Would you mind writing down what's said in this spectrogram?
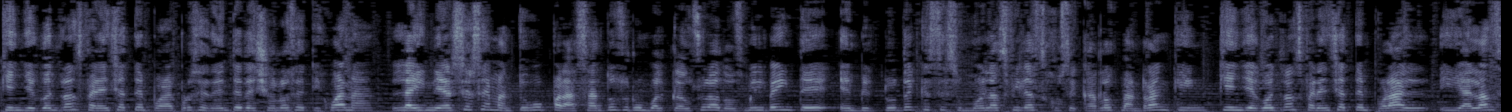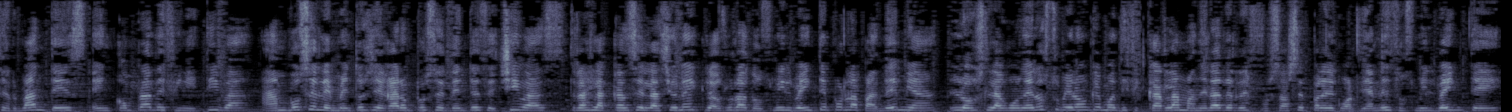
quien llegó en transferencia temporal procedente de Cholos de Tijuana. La inercia se mantuvo para Santos rumbo al clausura 2020 en virtud de que se sumó en las filas José Carlos Van Ranking, quien llegó en transferencia temporal, y Alan Cervantes en compra definitiva. Ambos elementos llegaron procedentes de Chivas. Tras la cancelación del clausura 2020 por la pandemia, los laguneros tuvieron que modificar la manera de reforzarse para el Guardianes 2020.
